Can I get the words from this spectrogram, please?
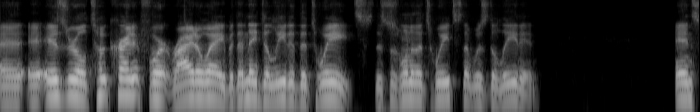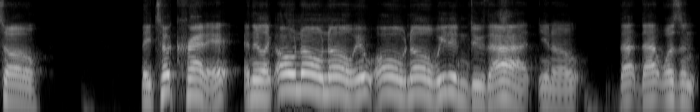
Uh, Israel took credit for it right away, but then they deleted the tweets. This was one of the tweets that was deleted. And so they took credit and they're like, "Oh no, no. It, oh no, we didn't do that, you know. That that wasn't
